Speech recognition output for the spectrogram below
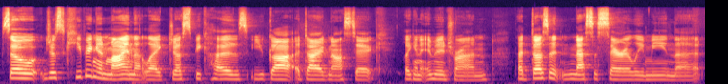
so just keeping in mind that like just because you got a diagnostic like an image run, that doesn't necessarily mean that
